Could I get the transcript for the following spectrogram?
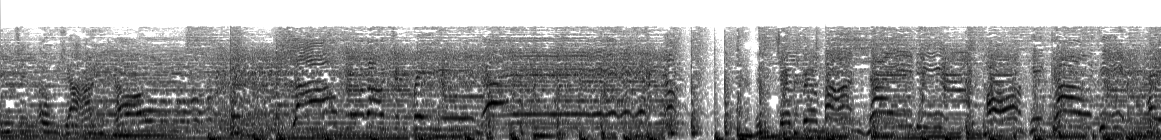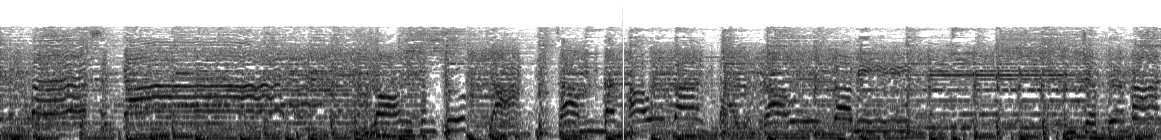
เป็นจะเอาอย่างเขาแล้วเราจะไปอยู่ไหนจะประมาณไหนดีพอให้เข้าที่ให้มันเบิดสกายลองทำทุกอย่างทำแบบเขาบ้างแต่อย่างเราก็มีจะประมาณ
